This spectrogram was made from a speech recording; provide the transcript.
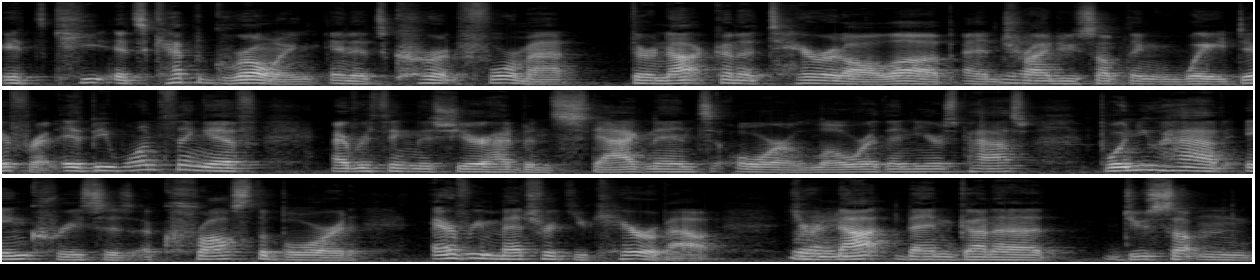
It's key, it's kept growing in its current format. They're not going to tear it all up and try and do something way different. It'd be one thing if everything this year had been stagnant or lower than years past, but when you have increases across the board, every metric you care about, you're Right. not then gonna do something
